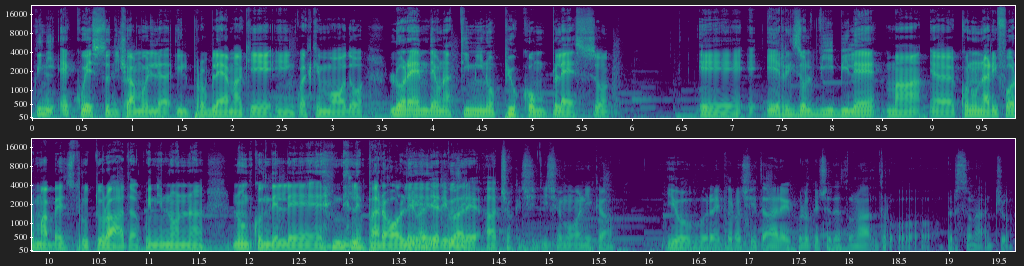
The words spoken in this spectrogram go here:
Quindi è questo, esatto. diciamo, il, il problema che in qualche modo lo rende un attimino più complesso e, e- risolvibile, ma eh, con una riforma ben strutturata, quindi non, non con delle, delle parole. Prima di così. arrivare a ciò che ci dice Monica, io vorrei però citare quello che ci ha detto un altro personaggio,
